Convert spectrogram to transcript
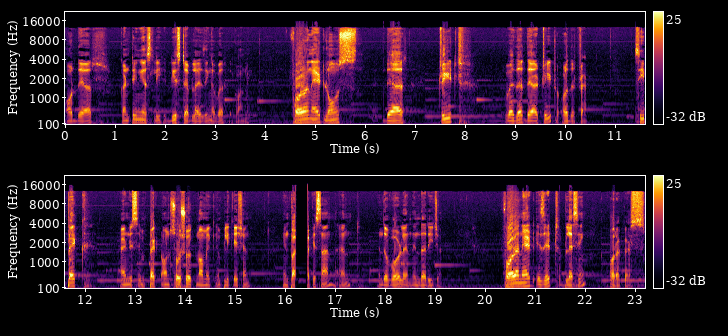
or they are continuously destabilizing our economy foreign aid loans they are treat whether they are treat or the trap CPEC and its impact on socio-economic implication in Pakistan and in the world and in the region. Foreign aid is it a blessing or a curse?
